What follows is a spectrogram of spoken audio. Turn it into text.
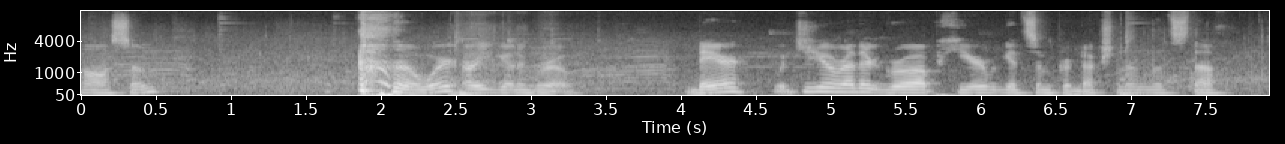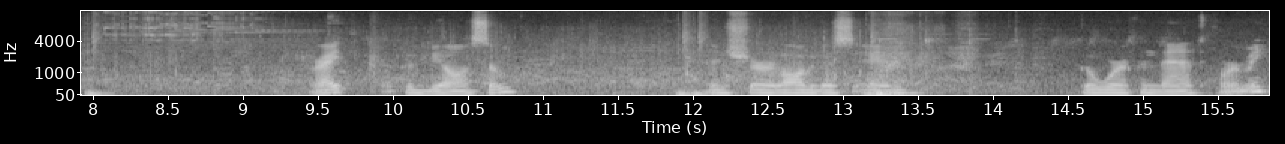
Awesome. Where are you gonna grow? There? Would you rather grow up here? We get some production on that stuff. Right? That would be awesome. And sure, log this in. Go work on that for me.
